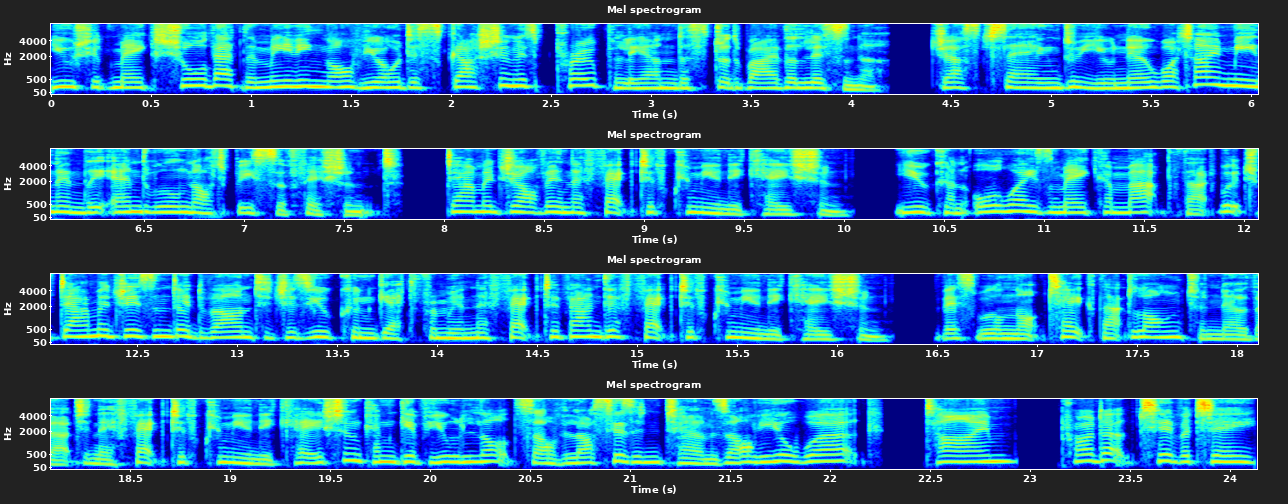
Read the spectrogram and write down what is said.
you should make sure that the meaning of your discussion is properly understood by the listener. Just saying do you know what I mean in the end will not be sufficient. Damage of ineffective communication. You can always make a map that which damages and advantages you can get from ineffective and effective communication. This will not take that long to know that ineffective communication can give you lots of losses in terms of your work, time, productivity,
